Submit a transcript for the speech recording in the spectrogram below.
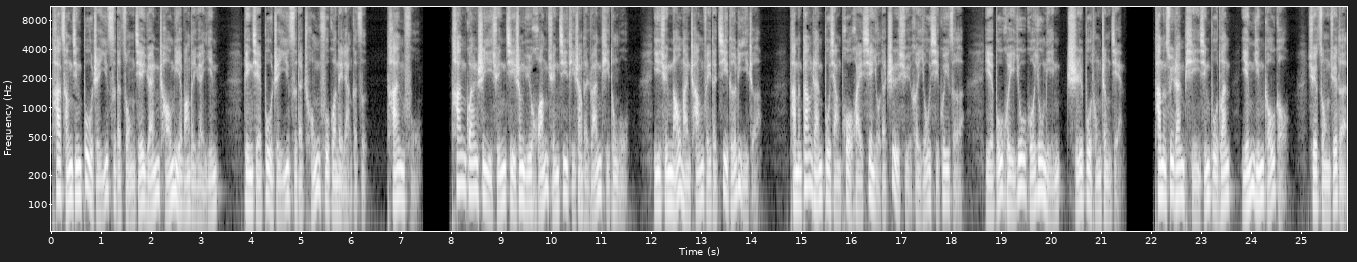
他曾经不止一次的总结元朝灭亡的原因，并且不止一次的重复过那两个字：贪腐。贪官是一群寄生于皇权机体上的软体动物，一群脑满肠肥的既得利益者。他们当然不想破坏现有的秩序和游戏规则，也不会忧国忧民，持不同政见。他们虽然品行不端、蝇营狗苟，却总觉得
